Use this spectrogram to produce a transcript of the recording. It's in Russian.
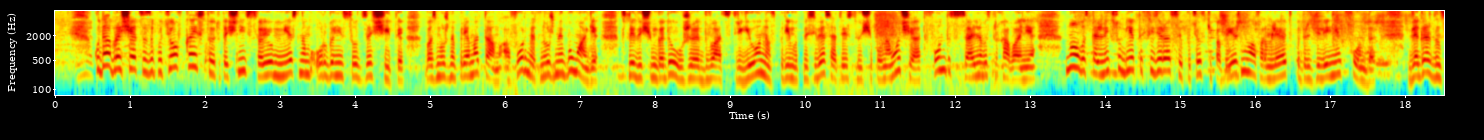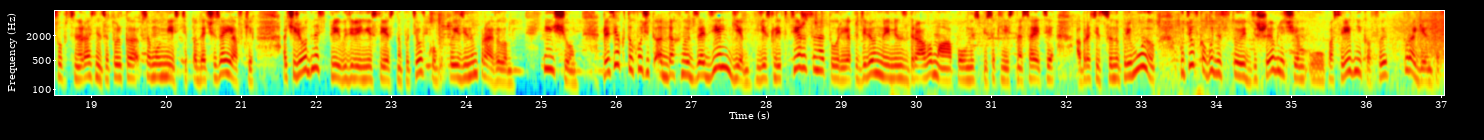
Куда обращаться за путевкой, стоит уточнить в своем местном органе соцзащиты. Возможно, прямо там оформят нужные бумаги. В следующем году уже 20 регионов примут на себя соответствующие полномочия от Фонда социального страхования. Ну а в остальных субъектах Федерации путевки по-прежнему оформляют в подразделениях фонда. Для граждан, собственно, разница только в самом месте подачи заявки. Очередность при выделении средств на путевку по единым правилам. И еще. Для тех, кто хочет отдохнуть за деньги, если в те же санатории, определенные Минздравом, а полный список есть на сайте, обратиться напрямую, путевка будет стоить дешевле, чем у посредников и турагентов.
